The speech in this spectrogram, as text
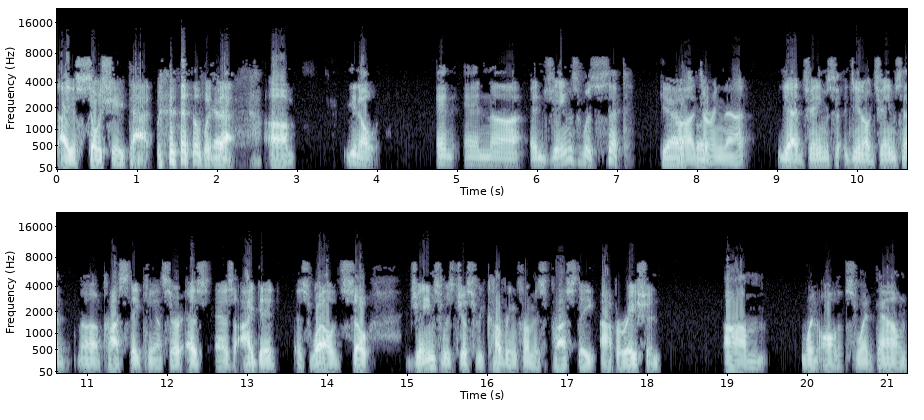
I associate that with Yeah. that. Um, you know, and, and, uh, and James was sick Yeah. uh, during that. Yeah, James, you know, James had uh, prostate cancer as as I did as well. So James was just recovering from his prostate operation um, when all this went down.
